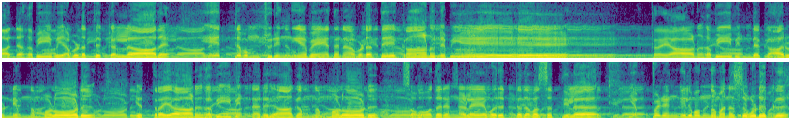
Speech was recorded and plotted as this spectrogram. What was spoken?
അള്ളാന്റെ ഹബീബ് അവിടത്തേക്കല്ലാതെ ഏറ്റവും ചുരുങ്ങിയ വേദന അവിടത്തെ കാണു നബിയേ. എത്രയാണ് ഹബീബിന്റെ കാരുണ്യം നമ്മളോട്? എത്രയാണ് ഹബീബിന്റെ അനുരാഗം നമ്മളോട്? സഹോദരങ്ങളെ ഒരൊറ്റ ദിവസത്തിൽ എപ്പോഴെങ്കിലും ഒന്ന് മനസ്സ് കൊടുക്ക്.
